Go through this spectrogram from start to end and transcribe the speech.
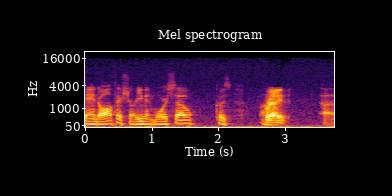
standoffish or even more so. Because um, right. Uh,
